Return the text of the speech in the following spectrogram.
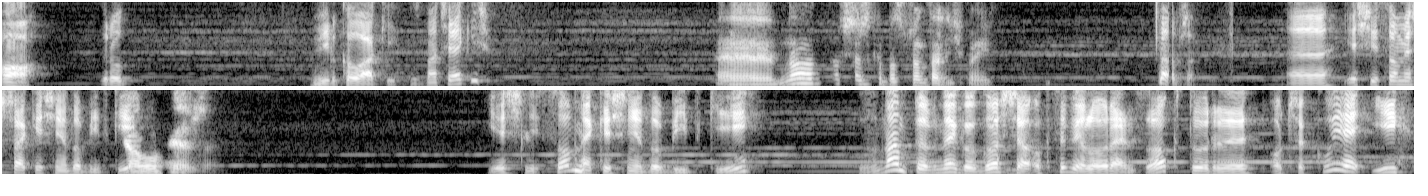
O! Dru... Wilkołaki. Znacie jakiś? E, no, troszeczkę posprzątaliśmy ich. Dobrze. E, jeśli są jeszcze jakieś niedobitki, Ja uwierzę. Jeśli są jakieś niedobitki, znam pewnego gościa o Lorenzo, który oczekuje ich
